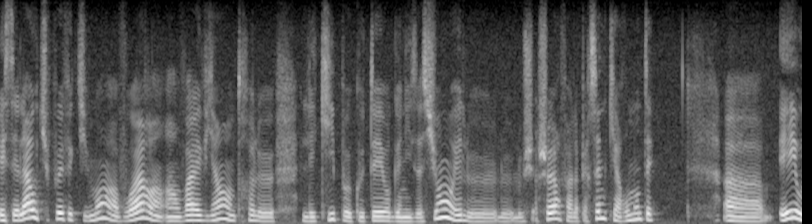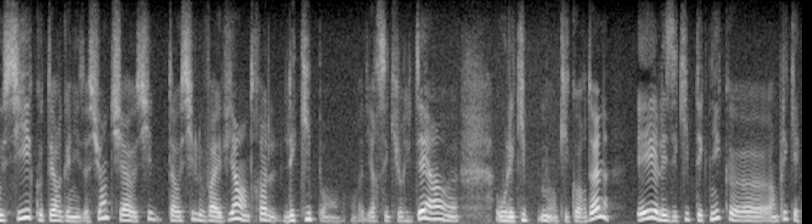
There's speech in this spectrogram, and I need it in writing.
Et c'est là où tu peux effectivement avoir un, va-et-vient entre l'équipe côté organisation et le, chercheur, enfin la personne qui a remonté. Euh, et aussi, côté organisation, tu as aussi, as aussi le va-et-vient entre l'équipe, on va dire sécurité, hein, euh, ou l'équipe euh, qui coordonne, et les équipes techniques impliquées.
